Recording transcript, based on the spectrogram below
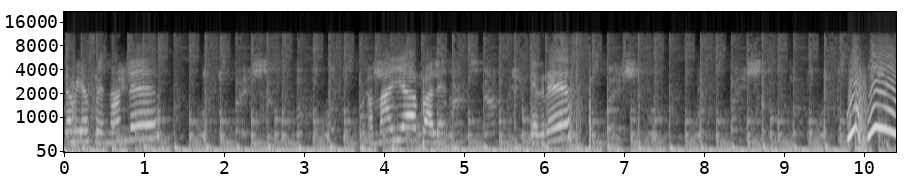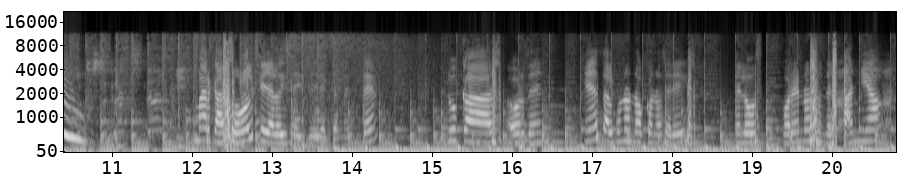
Gabriel Fernández. Amaya Valen de Gref. ¡Woohoo! Marca Sol, que ya lo diceis directamente. Lucas Ordóñez, algunos no conoceréis. Melos Moreno son de España.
